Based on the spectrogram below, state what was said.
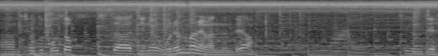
아, 저도 모덕사진에 오랜만에 왔는데요. 지금 이제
